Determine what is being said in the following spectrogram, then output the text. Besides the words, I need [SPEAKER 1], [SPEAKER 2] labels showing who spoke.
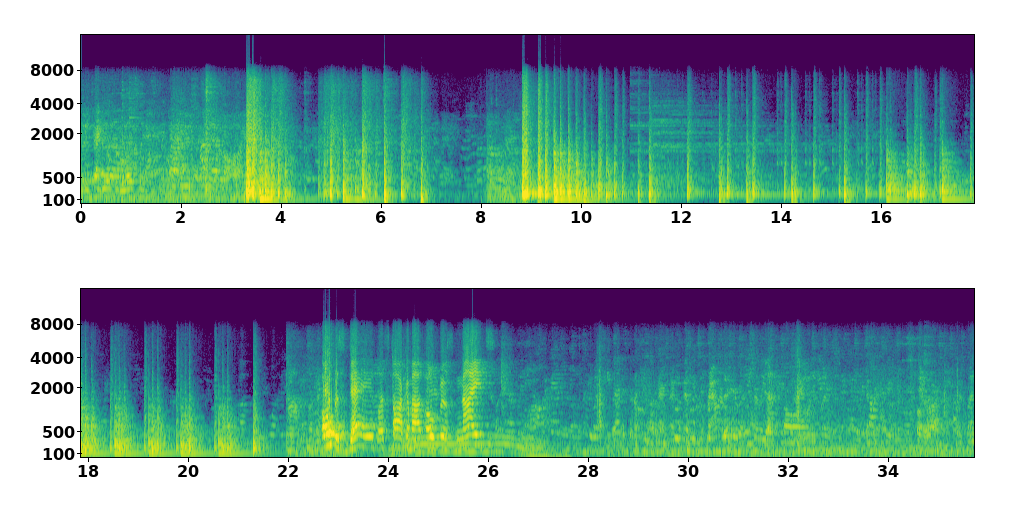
[SPEAKER 1] to be taking over mostly
[SPEAKER 2] Opus Day, let's talk about Opus Night.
